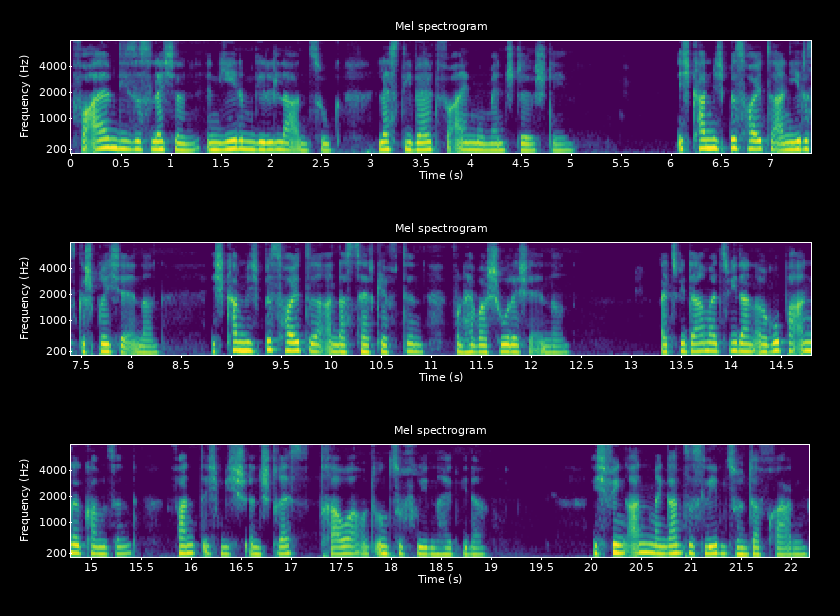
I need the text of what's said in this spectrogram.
vor allem dieses Lächeln in jedem Guerilla-Anzug lässt die Welt für einen Moment stillstehen. Ich kann mich bis heute an jedes Gespräch erinnern. Ich kann mich bis heute an das Zerkeftin von Hevashoresh erinnern. Als wir damals wieder in Europa angekommen sind, fand ich mich in Stress, Trauer und Unzufriedenheit wieder. Ich fing an, mein ganzes Leben zu hinterfragen,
